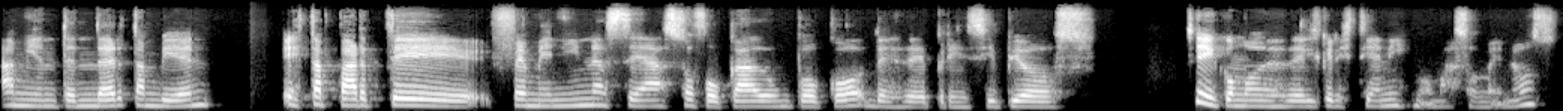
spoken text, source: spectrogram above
a mi entender también, esta parte femenina se ha sofocado un poco desde principios Sí, como desde el cristianismo más o menos.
